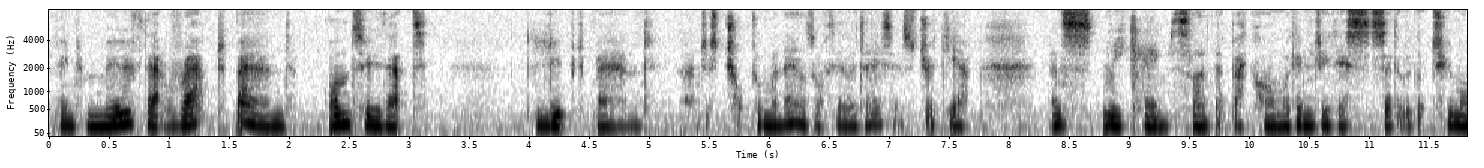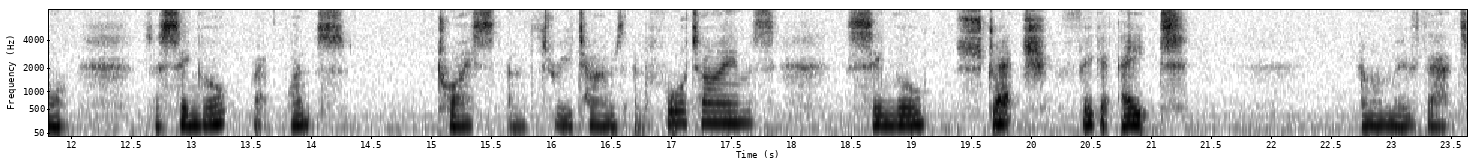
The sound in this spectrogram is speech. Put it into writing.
You're going to move that wrapped band onto that looped band. I just chopped all my nails off the other day, so it's trickier. And reclaim, slide that back on. We're going to do this so that we've got two more. So single, wrap once, twice, and three times, and four times. Single, stretch, figure eight, and we'll move that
